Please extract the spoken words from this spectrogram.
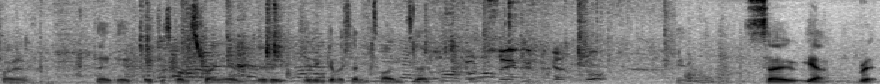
Sorry. they, they, they've just gone straight in. They, didn't- they didn't give us any time to. So yeah, Rit,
